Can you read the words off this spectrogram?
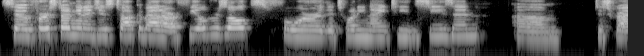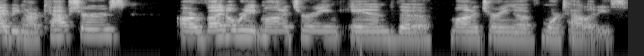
So first I'm gonna just talk about our field results for the 2019 season, um, describing our captures, our vital rate monitoring, and the monitoring of mortalities.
